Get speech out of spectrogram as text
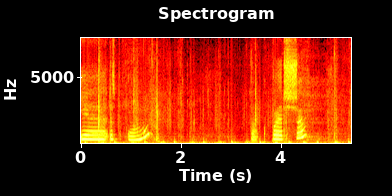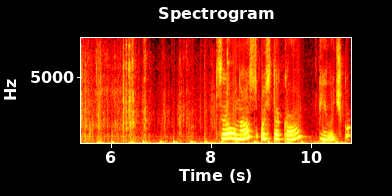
Е, Розпакуємо. Так, перше. Це у нас ось така пілочка.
